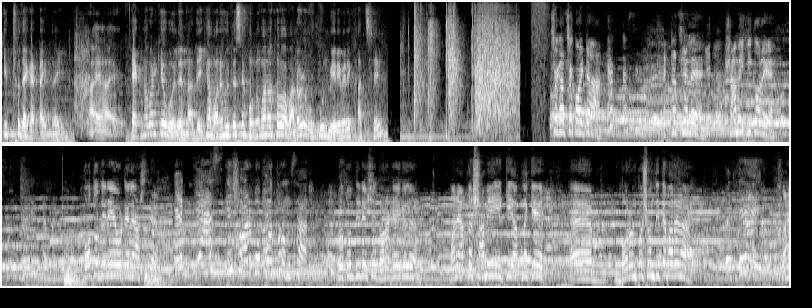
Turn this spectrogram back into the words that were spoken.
কিচ্ছু দেখার টাইম নাই। হায় হায়। এখন আবার কেউ বললেন না দেখে মনে হইতেছে হনুমান অথবা বানর উকুন মেরে মেরে খাচ্ছে। কাছে কয়টা? একটা ছেলে। একটা ছেলে। স্বামী কি করে? কতদিন এই হোটেলে এক সর্বপ্রথম স্যার। প্রথম দিন এসে ধরা খেয়ে গেলেন? মানে আপনার স্বামী কি আপনাকে বরণ পোষণ দিতে পারে না? মানে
